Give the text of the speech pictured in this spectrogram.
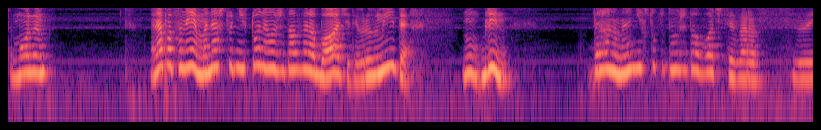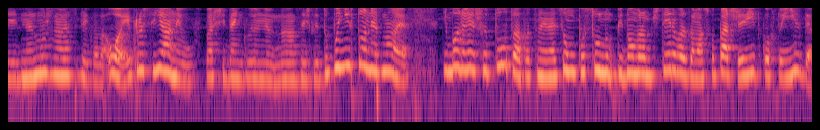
Тормозим. Мене, пацани, мене ж тут ніхто не ожидав зараз бачити, ви розумієте? Ну, блін. Реально, мене ніхто тут не ожидав бачити зараз. е, Не можна навести приклад. О, як росіяни в перший день, коли вони до нас зайшли, тупо ніхто не знає. Тим більше, що тут, пацани, на цьому посту ну, під номером 4 вас за нас, по-перше, рідко хто їздить.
